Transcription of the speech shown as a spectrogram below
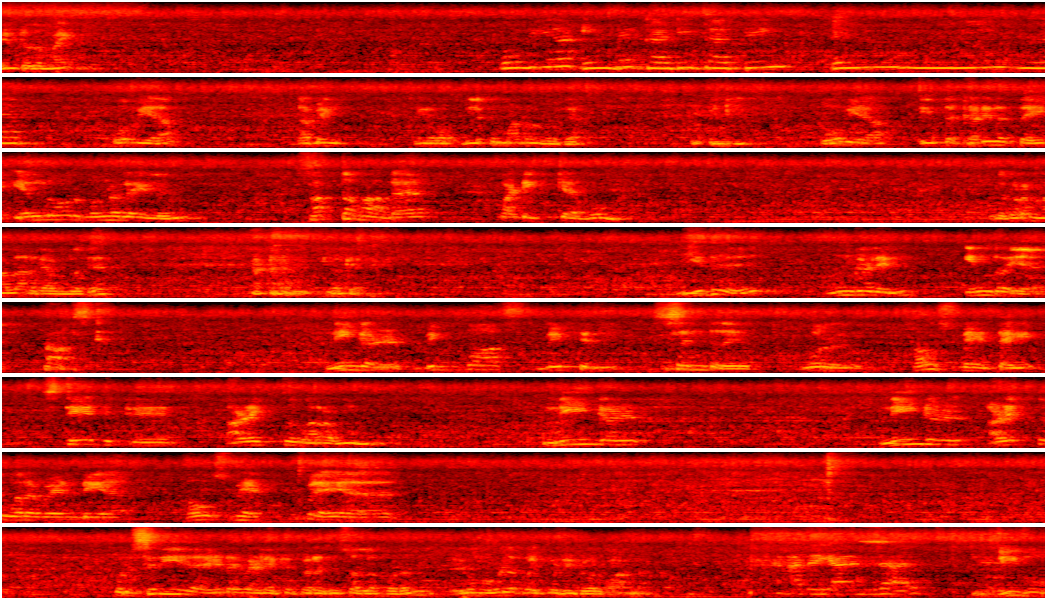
into the mic. Oviya இந்த கடிதத்தை Oviya dubbing நீங்க லிக்கு மாற்றம் கொடுங்க. ஓவியா இந்த கடிதத்தை எல்லோர் முன்னிலையிலும் சத்தமாக படிக்கவும். இந்த குரம் நல்லா இருக்கா உங்களுக்கு? ஓகே இது உங்களின் இன்றைய டாஸ்க் நீங்கள் பிக் பாஸ் வீட்டில் சென்று ஒரு ஹவுஸ்மேட்டை ஸ்டேஜுக்கு அழைத்து வரவும். நீங்கள் நீங்கள் அழைத்து வர வேண்டிய ஹவுஸ்மேட் பெயர்? ஒரு சிறிய இடைவேளைக்கு பிறகு சொல்லப்படும். இவங்க உள்ள Obrigada, Jara. Vivo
